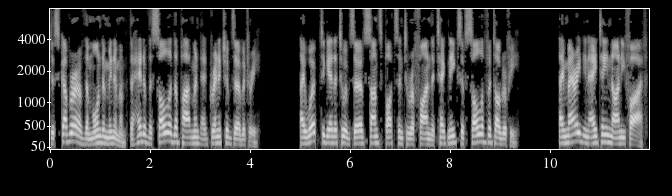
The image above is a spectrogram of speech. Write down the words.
discoverer of the Maunder minimum, the head of the solar department at Greenwich Observatory. They worked together to observe sunspots and to refine the techniques of solar photography. They married in 1895.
